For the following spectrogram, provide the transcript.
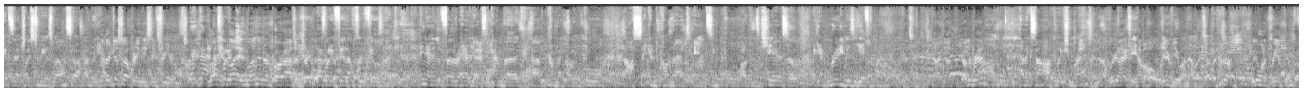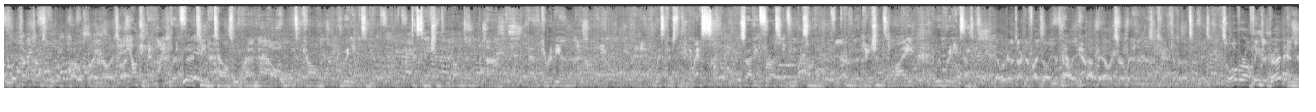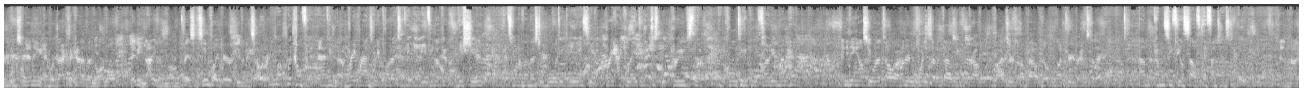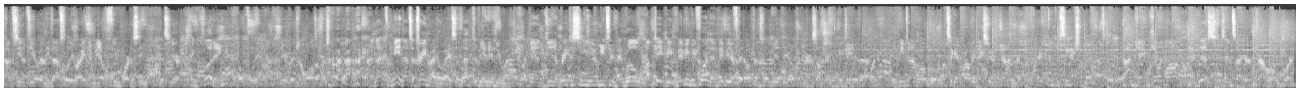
it's uh, close to me as well. So I'm, I'm really Well, happy. they're just opening these things for you. So That- that- in, what it- in London or, or Athens, right? That's what it feels. That's what it feels like. And, you know, then look further ahead. Yeah, Hamburg, um, Conrad Kuala Lumpur. Our second Conrad in Singapore opens this year. So again, really busy year for the brand. That's amazing. Now, now, your other brand? LXR, our collection brand. I know. We're going to actually have a whole interview on LXR, but so, we don't want to preempt him, but we'll talk, talk a little bit about what's going on in LXR. I'll keep it light. We're at 13 hotels with the brand now, or more to come. Really, obviously, we've we've got destinations in London, um, uh, the Caribbean, West coast of the US. So I think for us, you know, if you look at some of the Yeah. locations, Hawaii, we're really excited. Yeah, we're going to talk to Faisal, your colleague, yeah. about the LXR brand and its expansion, but that's amazing. So overall, things are good, and you're expanding, and we're back to kind of a normal, maybe not even a normal pace. It seems like you're even accelerating. We're confident, and I think we've got great brands, great products. I think you know, if you look at this year, it's one of our most awarded years. We've got great accolades, and that just proves the, the quality of the portfolio and where we're headed. Anything else you want to tell our 127,000 travel advisors about Hilton Luxury brands today? Um, come and see for yourself; they're fantastic. And I, I've seen a few, and he's absolutely right. And we have a few more to see this year, including, hopefully, the original Waldorf Astoria. and that, for me, that's a train ride away. So that should be an It is. easy one. Again, Dino, great to see you. You too. And we'll update be- maybe before then. Maybe if it opens, we'll be at the opening or something, and we can do that one. In the meantime, we'll, we'll once again probably next year in town, right? Great, thank you. See you next year. Absolutely. I'm James Shillinglaw, and this is Insider Travel Report.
